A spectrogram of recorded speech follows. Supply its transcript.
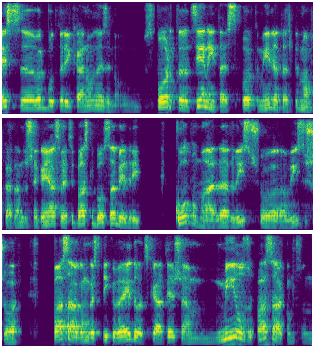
es varbūt arī kā, nu, nezinu, sporta cienītājs, sporta mīļotājs pirmām kārtām droši vien jāsveic basketbola sabiedrība kopumā ar, ar visu šo, visu šo pasākumu, kas tika veidots kā tiešām milzu pasākums un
